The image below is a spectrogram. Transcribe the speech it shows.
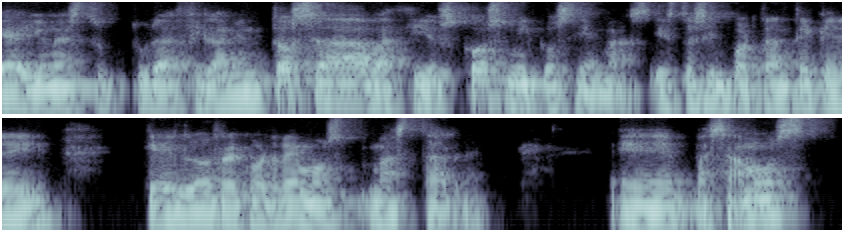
hay una estructura filamentosa, vacíos cósmicos y demás. Y esto es importante que, que lo recordemos más tarde. Eh, pasamos.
